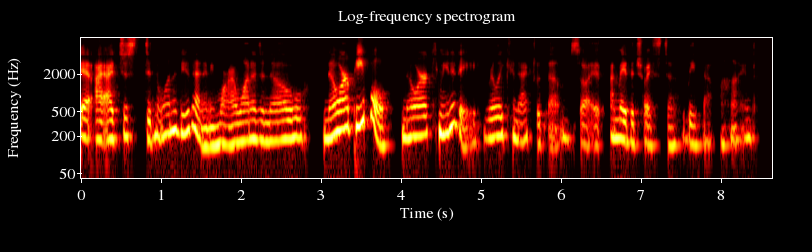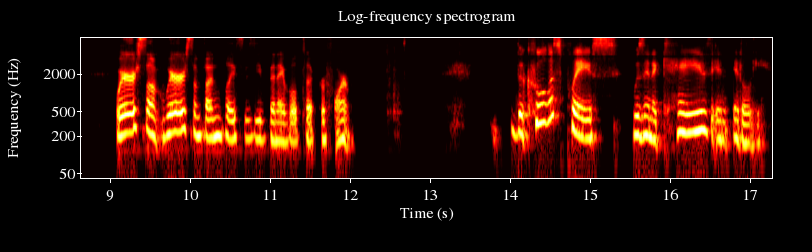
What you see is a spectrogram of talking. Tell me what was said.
I, I, just didn't want to do that anymore. I wanted to know know our people, know our community, really connect with them. So I, I made the choice to leave that behind. Where are some Where are some fun places you've been able to perform? The coolest place was in a cave in Italy.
